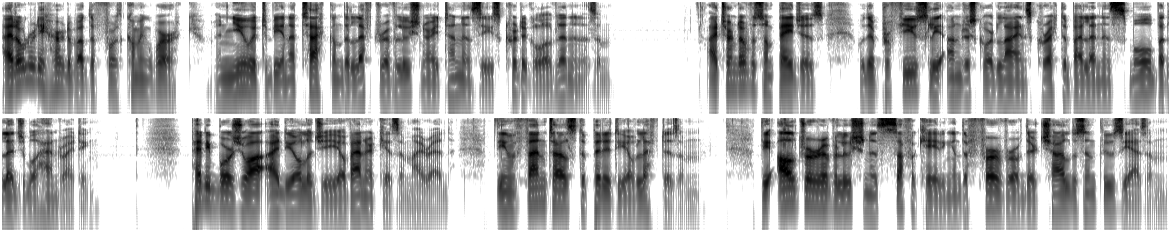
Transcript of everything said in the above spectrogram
I had already heard about the forthcoming work, and knew it to be an attack on the left revolutionary tendencies critical of Leninism. I turned over some pages with their profusely underscored lines corrected by Lenin's small but legible handwriting. Petty bourgeois ideology of anarchism, I read, the infantile stupidity of leftism, the ultra revolutionists suffocating in the fervor of their childish enthusiasm.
